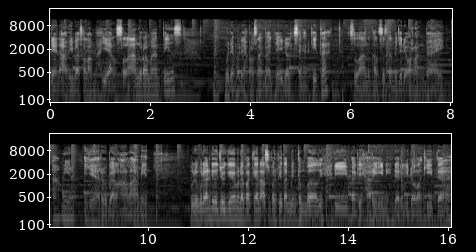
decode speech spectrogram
Dan Abi Basalamah yang selalu romantis Mudah-mudahan persahabatnya idola kesayangan kita selalu konsisten menjadi orang baik. Amin. Ya Rabbal Alamin. Mudah-mudahan kita juga mendapatkan asupan vitamin kembali di pagi hari ini dari idola kita.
